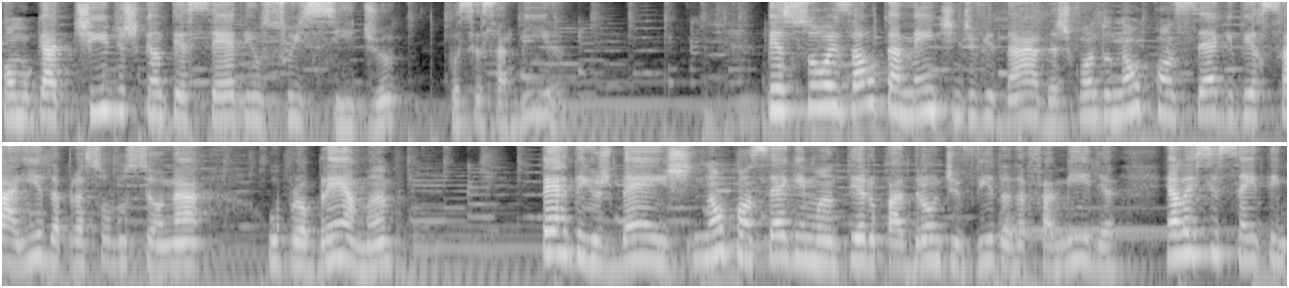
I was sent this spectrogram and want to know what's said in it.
como gatilhos que antecedem o suicídio. Você sabia? Pessoas altamente endividadas, quando não conseguem ver saída para solucionar o problema, perdem os bens, não conseguem manter o padrão de vida da família, elas se sentem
